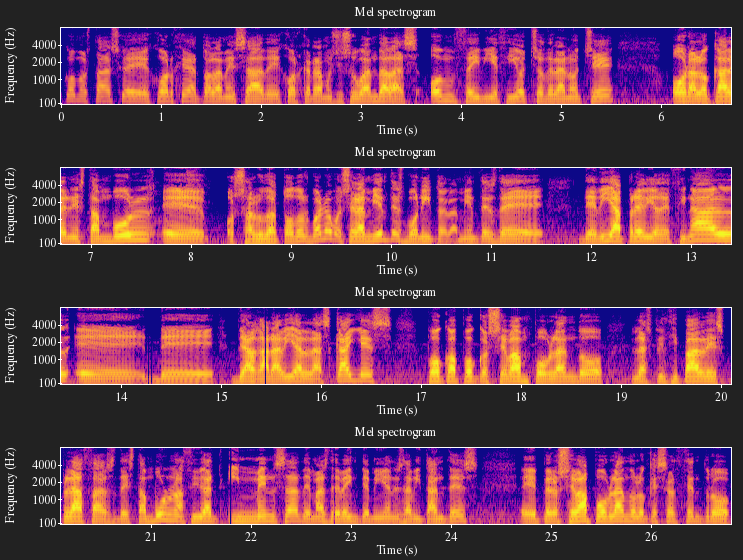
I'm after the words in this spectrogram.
¿Cómo estás, eh, Jorge? A toda la mesa de Jorge Ramos y su banda a las 11 y 18 de la noche, hora local en Estambul. Eh, os saludo a todos. Bueno, pues el ambiente es bonito, el ambiente es de, día previo de final, eh, de, de algarabía en las calles. Poco a poco se van poblando las principales plazas de Estambul, una ciudad inmensa de más de 20 millones de habitantes. Eh, pero se va poblando lo que es el centro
